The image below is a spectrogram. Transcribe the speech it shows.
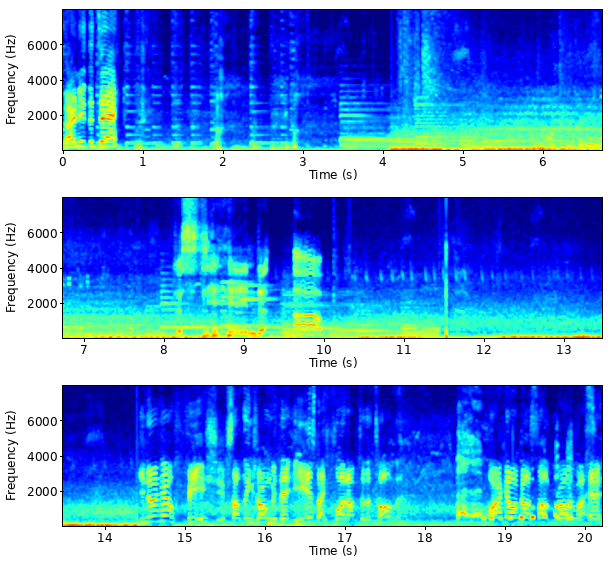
Don't hit the deck. Just stand up. You know how fish, if something's wrong with their ears, they float up to the top? I reckon I've got something wrong with my head.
